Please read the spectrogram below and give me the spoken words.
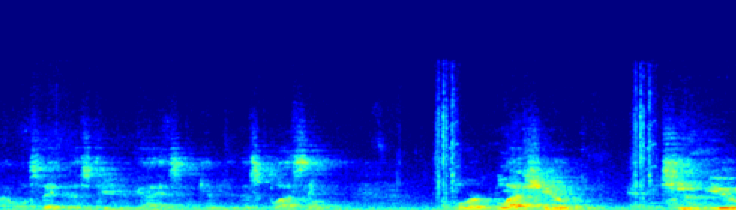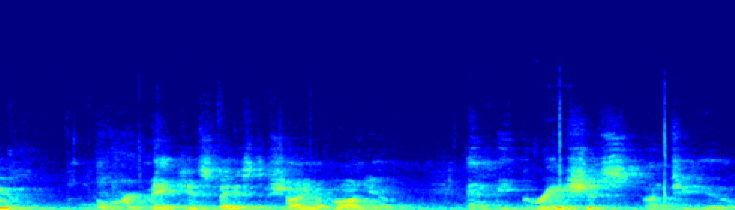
I will say this to you guys and give you this blessing. The Lord bless you and keep you. The Lord make his face to shine upon you and be gracious unto you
